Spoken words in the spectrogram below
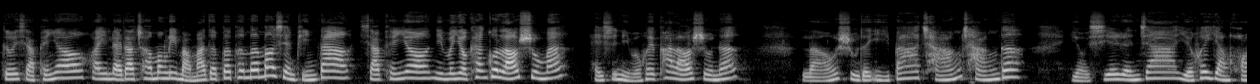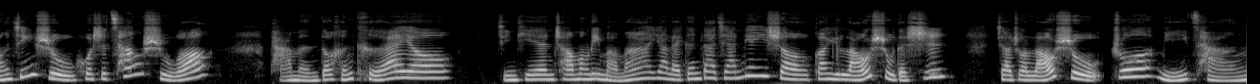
各位小朋友，欢迎来到超梦丽妈妈的“啵喷们”冒险频道。小朋友，你们有看过老鼠吗？还是你们会怕老鼠呢？老鼠的尾巴长长的，有些人家也会养黄金鼠或是仓鼠哦，它们都很可爱哟。今天超梦丽妈妈要来跟大家念一首关于老鼠的诗，叫做《老鼠捉迷藏》。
